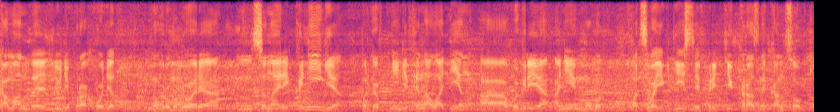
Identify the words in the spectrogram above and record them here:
команды, люди проходят, ну, грубо говоря, сценарий книги, только в книге финал один, а в игре они могут от своих действий прийти к разной концовке.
